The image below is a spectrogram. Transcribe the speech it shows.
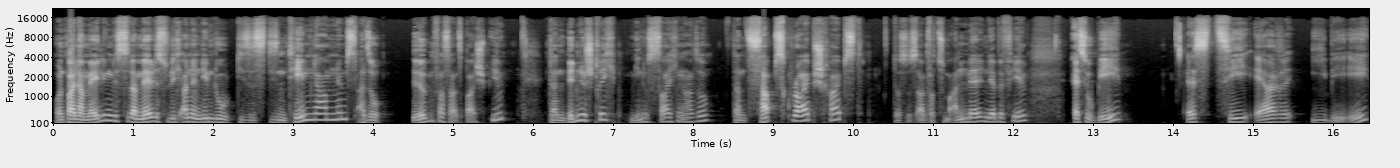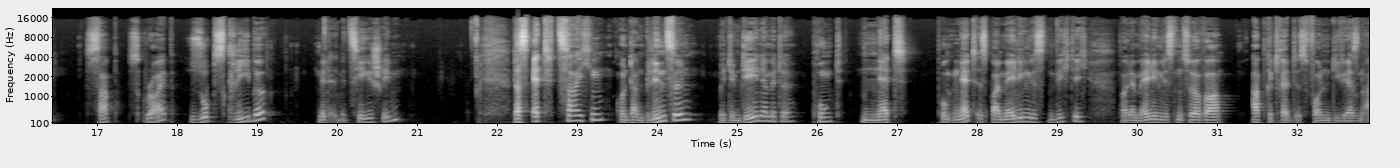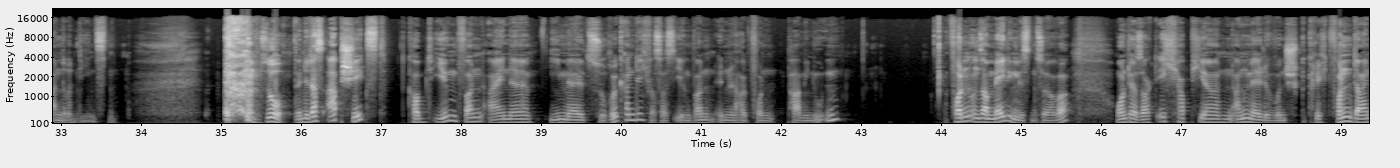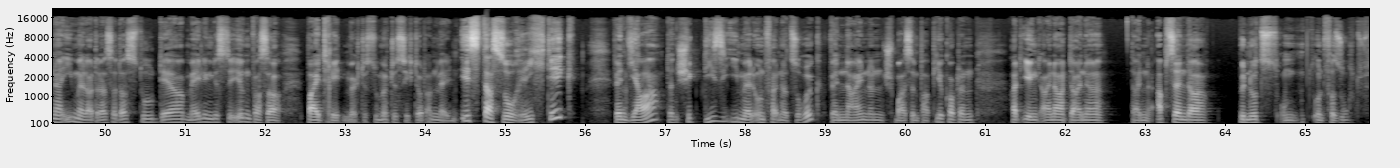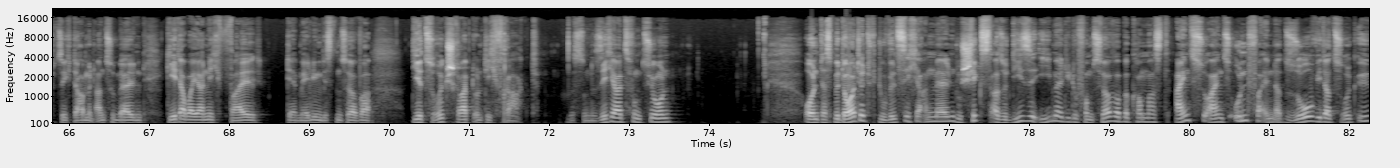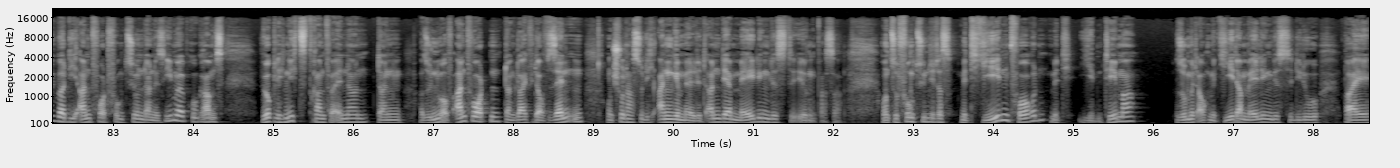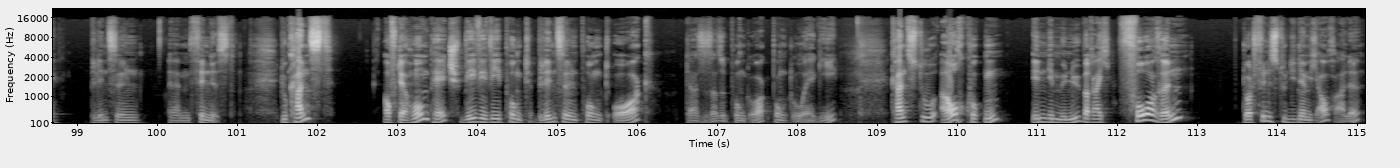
Und bei einer Mailingliste, da meldest du dich an, indem du dieses, diesen Themennamen nimmst, also Irgendwas als Beispiel, dann Bindestrich, Minuszeichen also, dann Subscribe schreibst, das ist einfach zum Anmelden der Befehl. SUB, S-C-R-I-B-E, Subscribe, Subscribe, mit, mit C geschrieben. Das Add-Zeichen und dann blinzeln mit dem D in der Mitte, Punkt .net. Punkt .net ist bei Mailinglisten wichtig, weil der Mailinglisten-Server abgetrennt ist von diversen anderen Diensten. So, wenn du das abschickst, kommt irgendwann eine E-Mail zurück an dich, was heißt irgendwann innerhalb von ein paar Minuten, von unserem Mailinglisten-Server. Und er sagt, ich habe hier einen Anmeldewunsch gekriegt von deiner E-Mail-Adresse, dass du der Mailingliste irgendwas beitreten möchtest. Du möchtest dich dort anmelden. Ist das so richtig? Wenn ja, dann schick diese E-Mail unverändert zurück. Wenn nein, dann schmeiß einen Papierkorb. Dann hat irgendeiner deine, deinen Absender benutzt und, und versucht, sich damit anzumelden. Geht aber ja nicht, weil der Mailinglisten-Server dir zurückschreibt und dich fragt. Das ist so eine Sicherheitsfunktion. Und das bedeutet, du willst dich ja anmelden, du schickst also diese E-Mail, die du vom Server bekommen hast, eins zu eins unverändert so wieder zurück über die Antwortfunktion deines E-Mail-Programms. Wirklich nichts dran verändern, dann also nur auf Antworten, dann gleich wieder auf Senden und schon hast du dich angemeldet an der Mailingliste irgendwas. Und so funktioniert das mit jedem Foren, mit jedem Thema, somit auch mit jeder Mailingliste, die du bei Blinzeln ähm, findest. Du kannst auf der Homepage www.blinzeln.org, das ist also .org, .org, kannst du auch gucken in dem Menübereich Foren. Dort findest du die nämlich auch alle.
